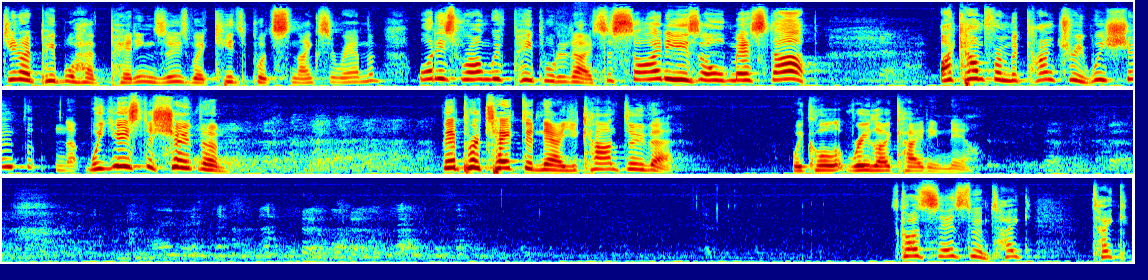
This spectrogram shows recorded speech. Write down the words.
Do you know people have petting zoos where kids put snakes around them? What is wrong with people today? Society is all messed up. I come from the country. We shoot them. No, we used to shoot them. They're protected now. You can't do that. We call it relocating now. God says to him, take, take,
